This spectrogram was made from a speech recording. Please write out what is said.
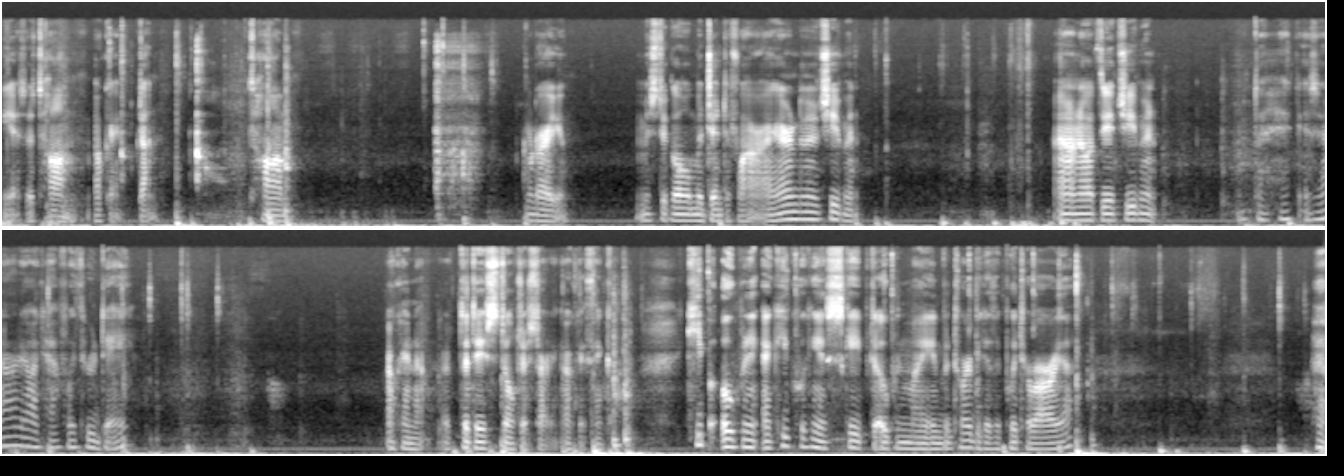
Yes, it's Tom. Okay, done. Tom. What are you? Mystical magenta flower. I earned an achievement. I don't know what the achievement... What the heck? Is it already like halfway through day? Okay, no. The day's still just starting. Okay, thank God. Keep opening... I keep clicking escape to open my inventory because I play Terraria.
